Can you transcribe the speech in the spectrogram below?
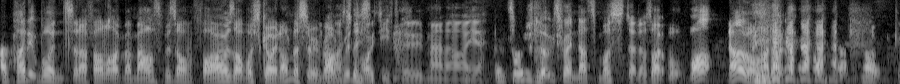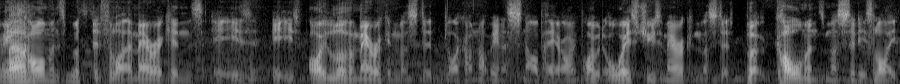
I've had it once, and I felt like my mouth was on fire. I was like, "What's going on? There's something wrong with a this." spicy food man, are you? And so I just looked and that's mustard. I was like, "Wh- "What? No, I don't." I don't no. I mean, Um, Colman's mustard for like Americans it is it is. I love American mustard. Like I'm not being a snob here. I, I would always choose American mustard, but Colman's mustard is like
